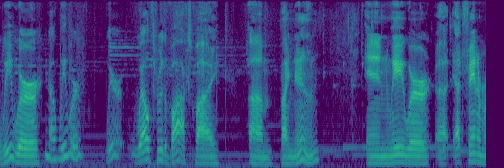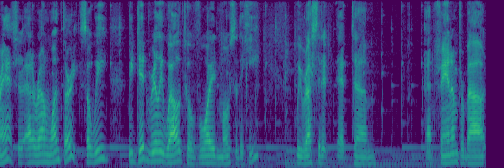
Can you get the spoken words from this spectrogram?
we were, you know, we were we are well through the box by um, by noon, and we were uh, at Phantom Ranch at around 1:30. So we we did really well to avoid most of the heat. We rested at at um, at Phantom for about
